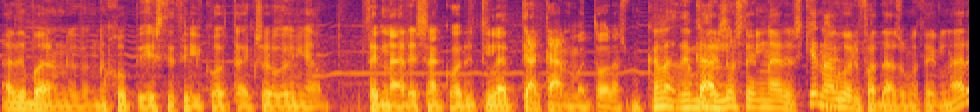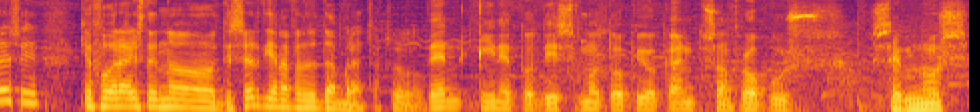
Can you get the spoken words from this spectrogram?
Δηλαδή δεν μπορεί να ενοχοποιήσει τη θηλυκότητα, ξέρω εγώ, μια... θέλει να αρέσει ένα κορίτσι. Δηλαδή, τι να κάνουμε τώρα, ας πούμε. Καλά, δεν μου Καλώς αρέσει. θέλει να αρέσει. Και ένα αγόρι φαντάζομαι θέλει να αρέσει και φοράει στενό τισέρτ για να φαίνονται τα μπράτσα. ξέρω. Δεν είναι το ντύσιμο το οποίο κάνει τους ανθρώπους σεμνούς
